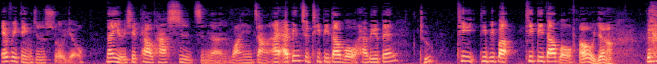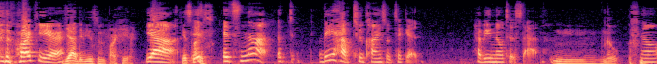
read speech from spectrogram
，everything 就是所有。那有一些票它是只能玩一张。I I've been to Tibidabo，Have you been to T TB Tibidabo？Oh yeah. The, the park here. Yeah, the amusement park here. Yeah, it's nice. It's, it's not. They have two kinds of ticket. Have you noticed that? Mm, no. no.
